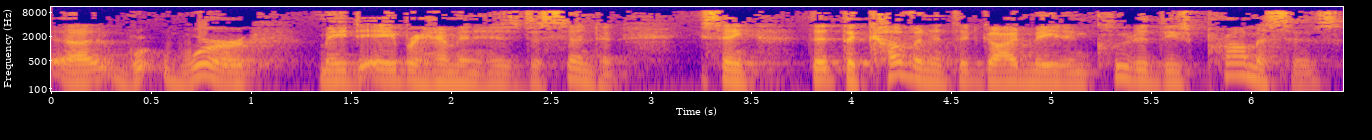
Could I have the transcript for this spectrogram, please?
uh, were made to Abraham and his descendant. He's saying that the covenant that God made included these promises.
